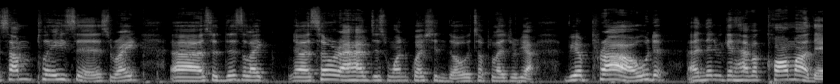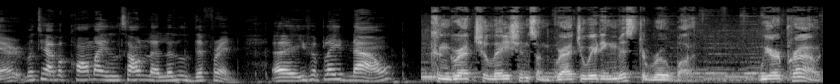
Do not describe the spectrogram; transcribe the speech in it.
some places right? Uh, so this like uh, sir I have just one question though. It's a pleasure. Yeah. We are proud and then we can have a comma there. Once you have a comma it'll sound a little different. If you play it now. Congratulations on graduating Mr. Robot. We are proud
